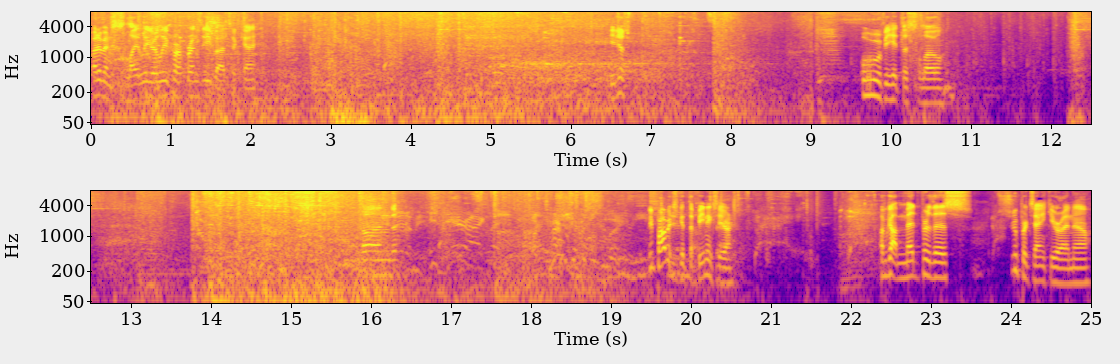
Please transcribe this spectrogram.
Might have been slightly early for a frenzy, but it's okay. He just... Ooh, if he hit the slow. Stunned. Probably just get the Phoenix here. I've got med for this. Super tanky right now.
